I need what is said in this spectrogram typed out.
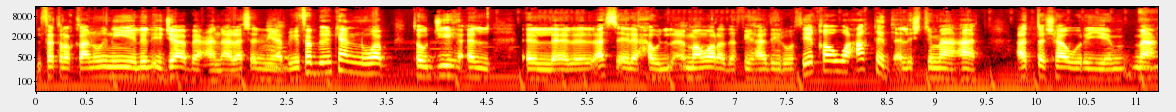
الفترة القانونية للإجابة عن الأسئلة النيابية. فبإمكان النواب توجيه ال ال الأسئلة حول ما ورد في هذه الوثيقة وعقد الاجتماعات التشاورية مع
